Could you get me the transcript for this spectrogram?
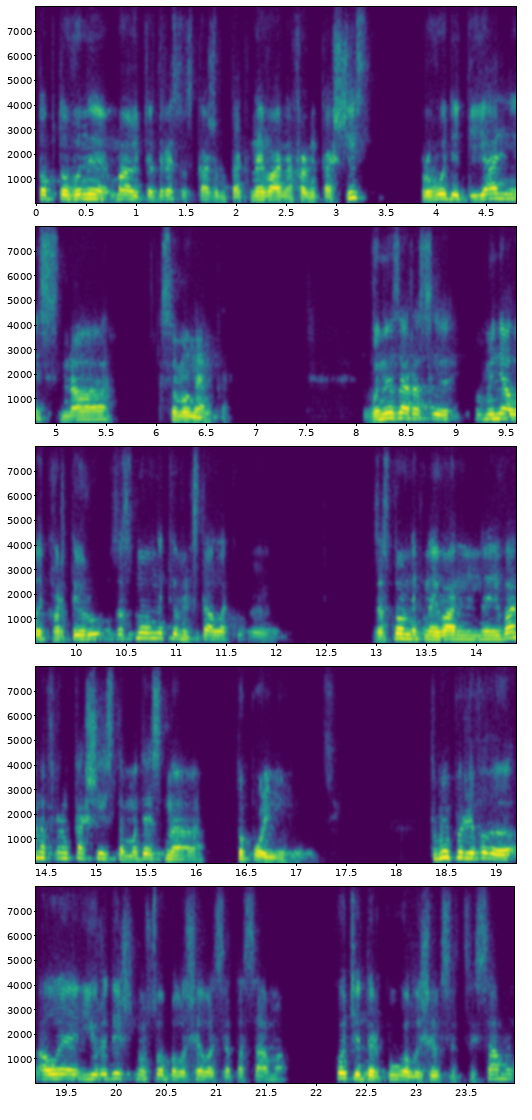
Тобто вони мають адресу, скажімо так, на Івана Франка 6, проводять діяльність на Симоненка. Вони зараз е, поміняли квартиру засновники, в них стала е, засновник на Івана, на Івана Франка 6, там, десь на Топольній вулиці. Тому е, але юридична особа лишилася та сама, хоч і ДРПО лишився цей самий.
